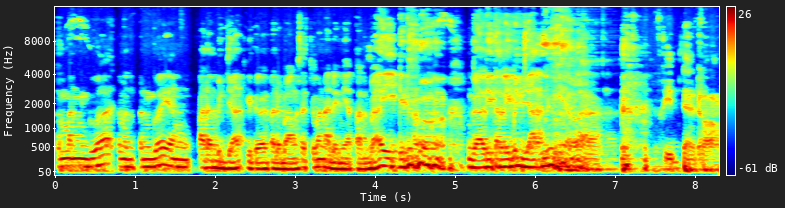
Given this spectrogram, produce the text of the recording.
teman gue teman-teman gue yang pada bejat gitu kan pada bangsa cuman ada niatan baik gitu nggak literally bejat gitu Iyalah. Tidak dong.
